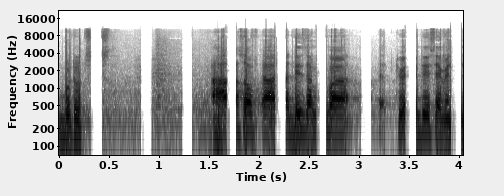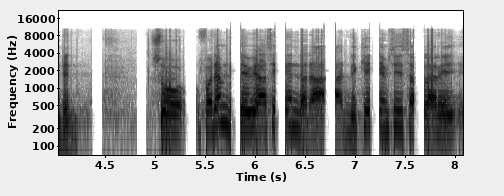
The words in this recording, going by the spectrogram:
bututs as of uh, December 2017. So for them, they were saying that uh, the KMC salary,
